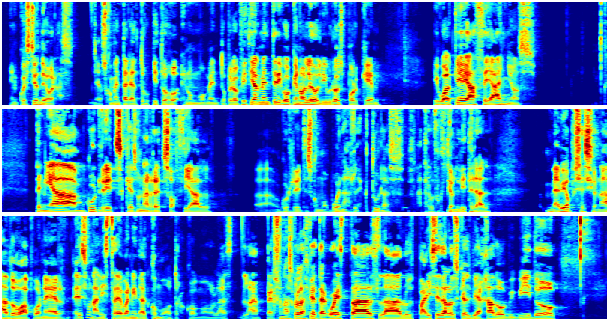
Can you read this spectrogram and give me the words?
en cuestión de horas. Ya os comentaré el truquito en un momento. Pero oficialmente digo que no leo libros porque, igual que hace años, tenía Goodreads, que es una red social. Uh, Goodreads es como buenas lecturas, la traducción literal. Me había obsesionado a poner. Es una lista de vanidad como otro, como las, personas con las que te acuestas, los países a los que has viajado o vivido.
